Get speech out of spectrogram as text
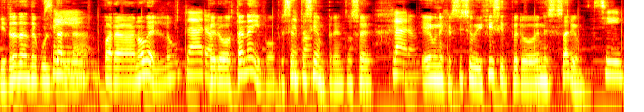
Y tratas de ocultarla Sí. para no verlo. Claro. Pero están ahí, pues, presentes po. siempre. Entonces Claro. es un ejercicio difícil, pero es necesario. Sí,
